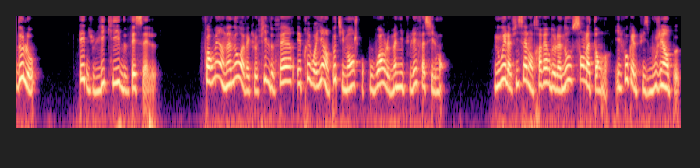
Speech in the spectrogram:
de l'eau et du liquide vaisselle. Formez un anneau avec le fil de fer et prévoyez un petit manche pour pouvoir le manipuler facilement. Nouez la ficelle en travers de l'anneau sans l'attendre, il faut qu'elle puisse bouger un peu.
